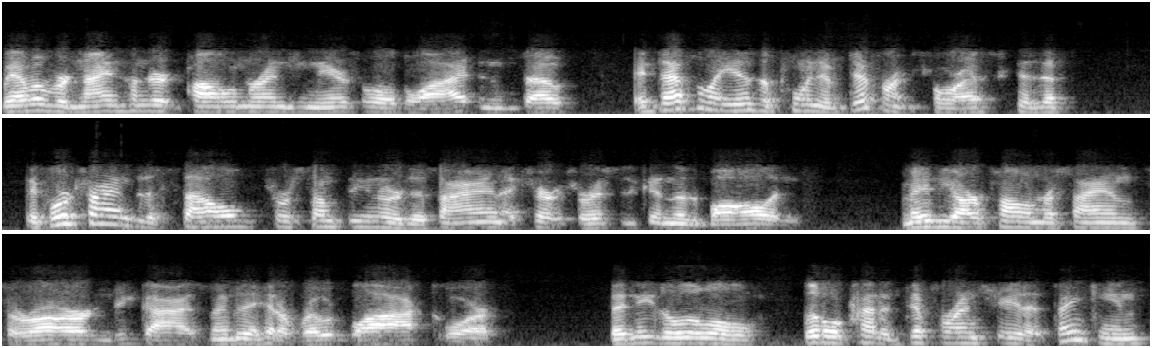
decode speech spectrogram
we have over 900 polymer engineers worldwide, and so it definitely is a point of difference for us because if if we're trying to solve for something or design a characteristic into the ball, and maybe our polymer science or our R&D guys maybe they hit a roadblock or they need a little little kind of differentiated thinking,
